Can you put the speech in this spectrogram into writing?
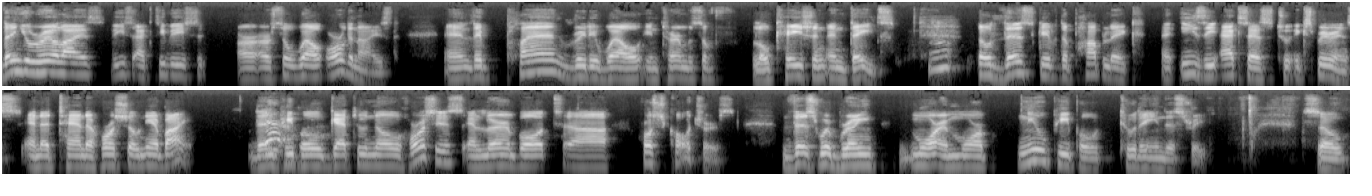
Then you realize these activities are, are so well organized and they plan really well in terms of location and dates. Mm. So this gives the public an easy access to experience and attend a horse show nearby. Then yeah. people get to know horses and learn about uh, horse cultures. This will bring more and more new people to the industry. So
